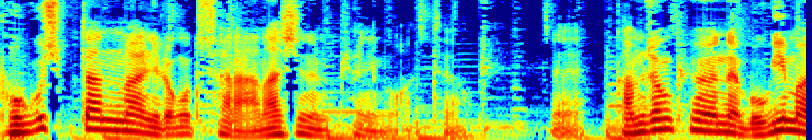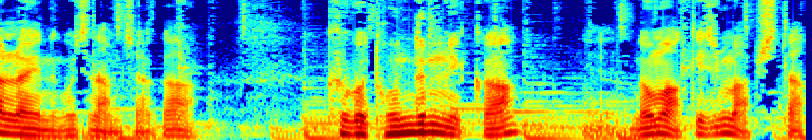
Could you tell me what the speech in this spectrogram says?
보고 싶단 말 이런 것도 잘 안 하시는 편인 것 같아요. 네, 감정 표현에 목이 말라 있는 거지 남자가 그거 돈 듭니까? 네, 너무 아끼지 맙시다.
